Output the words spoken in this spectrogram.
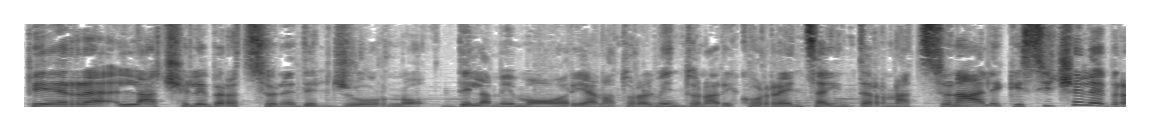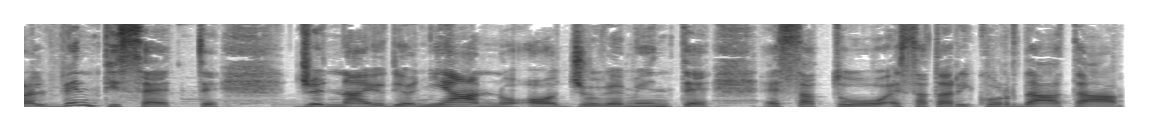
per la celebrazione del giorno della memoria, naturalmente una ricorrenza internazionale che si celebra il 27 gennaio di ogni anno. Oggi ovviamente è, stato, è stata ricordata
